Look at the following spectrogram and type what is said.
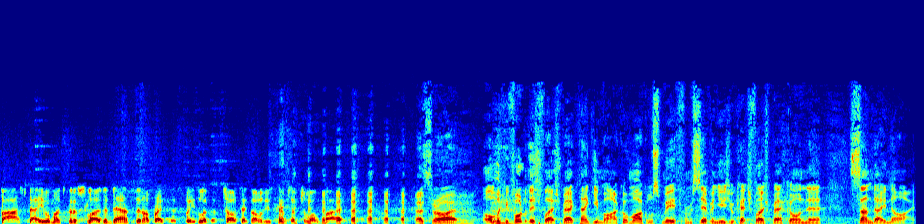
fast now, you almost got to slow them down so they're not breaking the speed limit. Solar technology's come such a long way. That's right. I'm looking forward to this flashback. Thank you, Michael. Michael Smith from Seven News. You'll catch flashback on uh, Sunday night.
